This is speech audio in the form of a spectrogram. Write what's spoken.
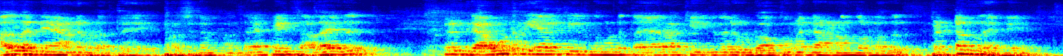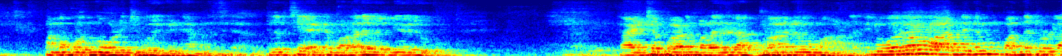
അത് തന്നെയാണ് ഇവിടുത്തെ പ്രശ്നം. ദാറ്റ് മീൻസ് അതായത് ഒരു ഗ്രൗണ്ട് റിയാലിറ്റിയിൽ നിന്നുകൊണ്ട് തയ്യാറാക്കിയിരിക്കുന്ന ഒരു ഡോക്യുമെന്റ് ആണെന്നുള്ളത് പെട്ടെന്ന് തന്നെ നമുക്കൊന്ന് ഓടിച്ചു പോയി കഴിഞ്ഞാൽ മനസ്സിലാകും. തീർച്ചയായിട്ടും വളരെ വലിയൊരു കാഴ്ചപ്പാടും വളരെ ഒരു അധ്വാനവുമാണ്. ഇതിൽ ഓരോ വാർഡിലും വന്നിട്ടുള്ള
